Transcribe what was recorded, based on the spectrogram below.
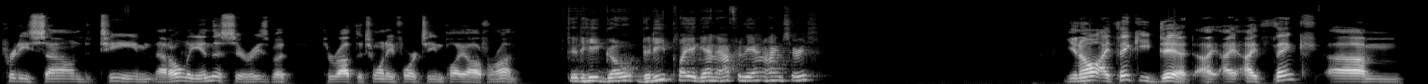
pretty sound team, not only in this series, but throughout the 2014 playoff run. Did he go? Did he play again after the Anaheim series? You know, I think he did. I, I, I think, um,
